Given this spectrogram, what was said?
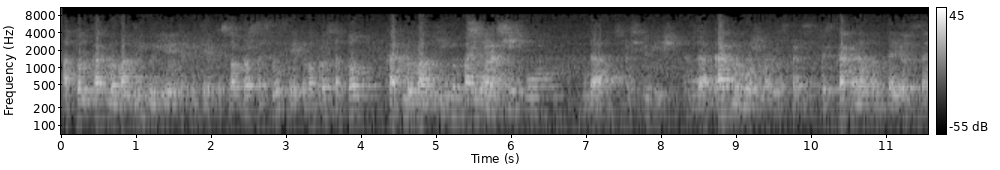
о том, как мы могли бы ее интерпретировать. То есть вопрос о смысле – это вопрос о том, как мы могли бы понять. Спросить о, да. спросить о вещи. Да? да, как мы можем о ней спросить. То есть как она поддается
